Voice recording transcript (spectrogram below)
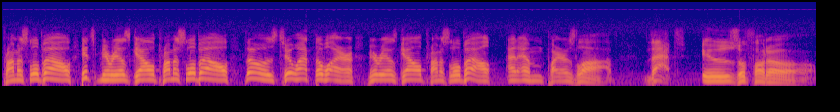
Promise Lobel. It's Muriel's Gal. Promise Lobel. Those two at the wire. Muriel's Gal. Promise Lobel. And Empire's Love. That is a photo.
